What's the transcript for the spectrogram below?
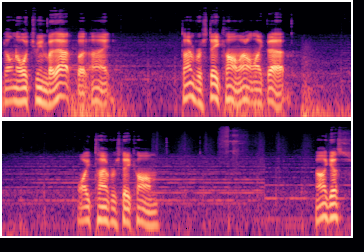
Don't know what you mean by that, but alright. Time for stay calm, I don't like that. Why time for stay calm? Well, I guess...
